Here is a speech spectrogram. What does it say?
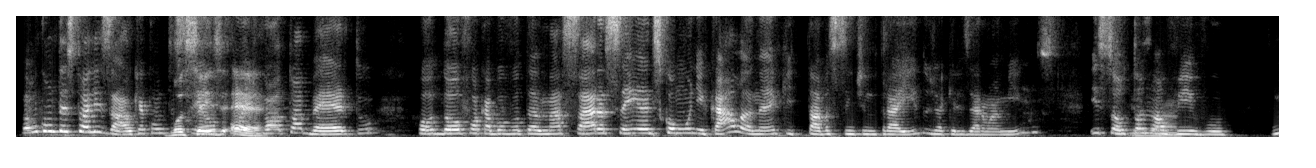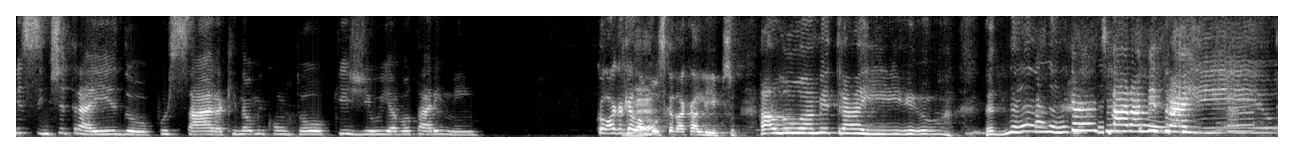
Vamos contextualizar o que aconteceu. Vocês, foi é... voto aberto. Rodolfo acabou votando na Sara sem antes comunicá-la, né? Que estava se sentindo traído, já que eles eram amigos. E soltou no ao vivo me senti traído por Sara, que não me contou que Gil ia votar em mim. Coloca aquela né? música da Calypso. A lua me traiu. Sara me traiu.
